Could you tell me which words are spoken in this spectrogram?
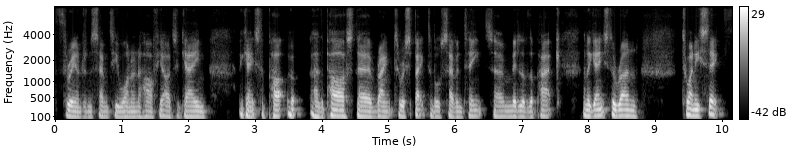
371 and a half yards a game. Against the, pa- uh, the pass, they're ranked a respectable 17th, so middle of the pack. And against the run, 26th.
